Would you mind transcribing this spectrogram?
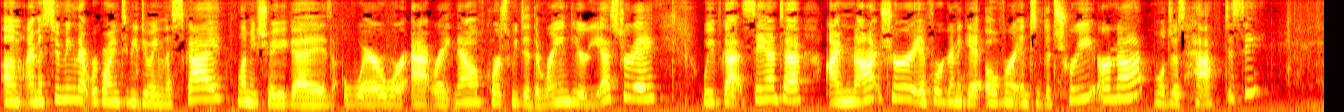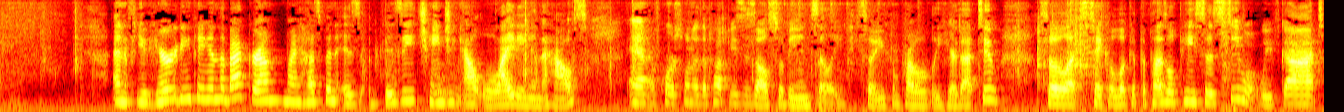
Um, I'm assuming that we're going to be doing the sky. Let me show you guys where we're at right now. Of course, we did the reindeer yesterday. We've got Santa. I'm not sure if we're going to get over into the tree or not. We'll just have to see. And if you hear anything in the background, my husband is busy changing out lighting in the house. And of course, one of the puppies is also being silly. So you can probably hear that too. So let's take a look at the puzzle pieces, see what we've got.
